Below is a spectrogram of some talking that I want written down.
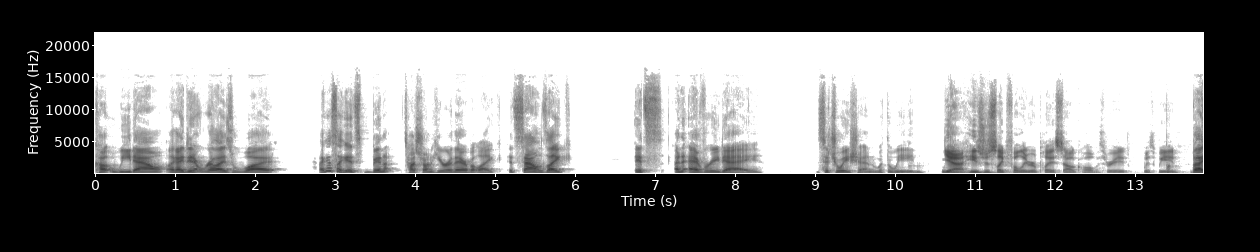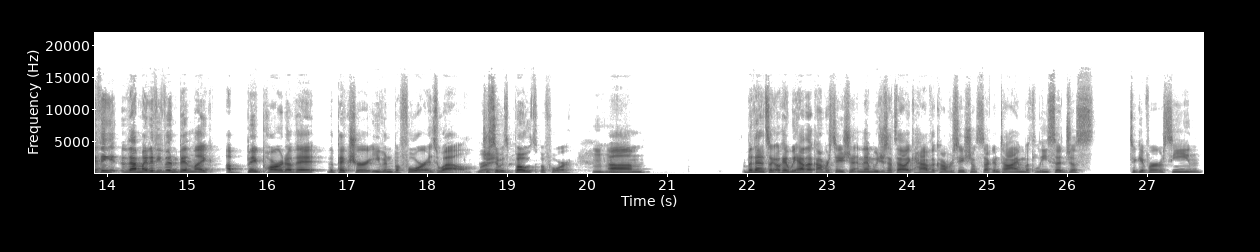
cut weed out. Like I didn't realize what I guess like it's been touched on here or there, but like it sounds like it's an everyday situation with the weed. Yeah, he's just like fully replaced alcohol with re- with weed. But I think that might have even been like a big part of it, the picture even before as well. Right. Just it was both before. Mhm. Um, but then it's like, okay, we have that conversation, and then we just have to like have the conversation a second time with Lisa just to give her a scene.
